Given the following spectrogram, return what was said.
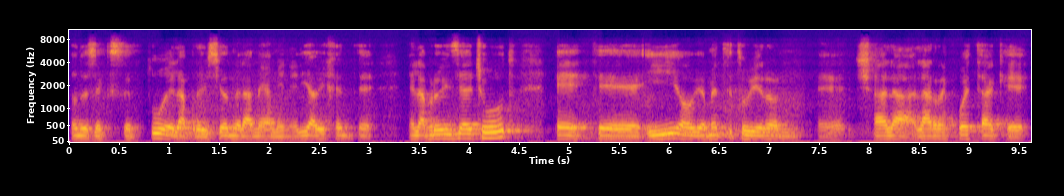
donde se exceptúe la prohibición de la megaminería vigente en la provincia de Chubut, este, y obviamente tuvieron eh, ya la, respuesta que,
